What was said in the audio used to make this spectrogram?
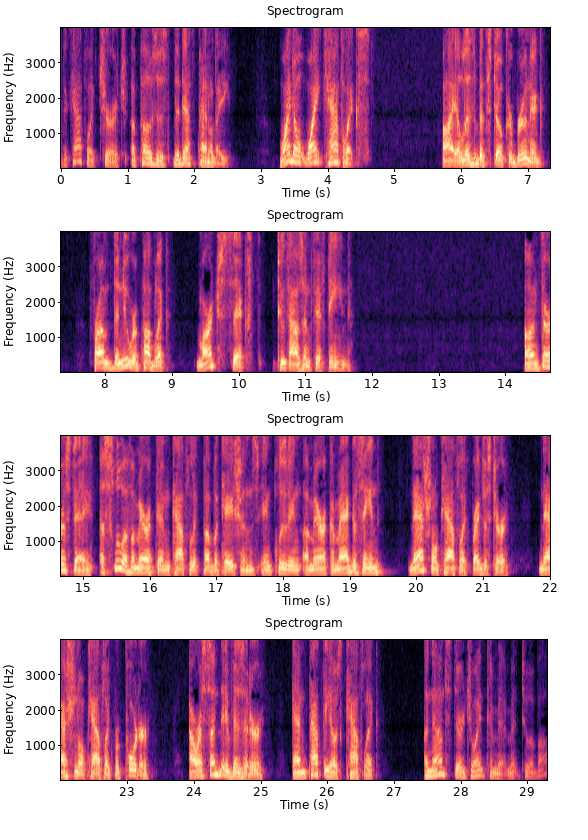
The Catholic Church opposes the death penalty. Why don't white Catholics? By Elizabeth Stoker Bruenig from The New Republic, March 6, 2015. On Thursday, a slew of American Catholic publications, including America Magazine, National Catholic Register, National Catholic Reporter, Our Sunday Visitor, and Patheos Catholic, announced their joint commitment to abolish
